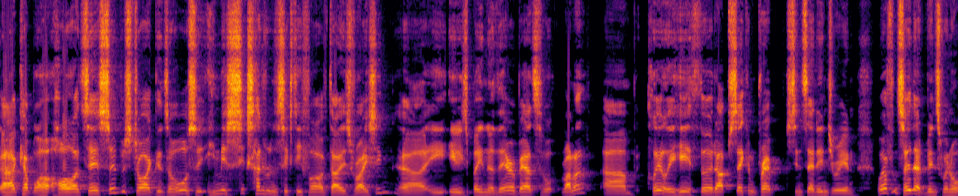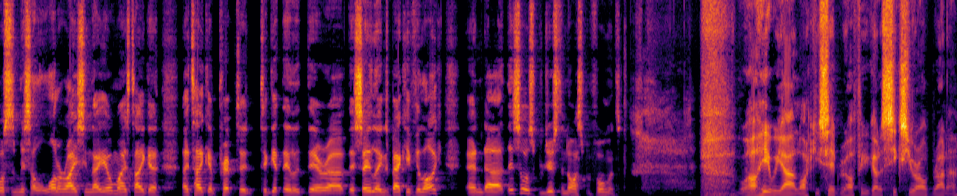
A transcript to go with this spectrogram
Uh, a couple of highlights there. Super Strike, it's a horse. He missed 665 days racing. Uh, he, has been a thereabouts runner. Um, clearly, here, third up, second prep since that injury. And we often see that, Vince, when horses miss a lot of racing, they almost take a they take a prep to, to get their their uh, their sea legs back, if you like. And uh, this horse produced a nice performance. Well, here we are, like you said, Ralph. You've got a six year old runner.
